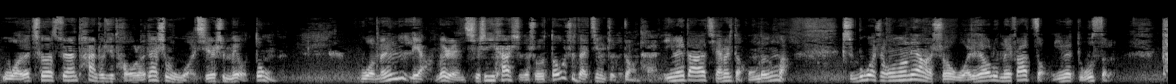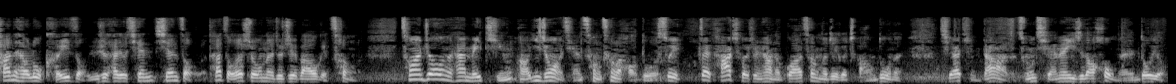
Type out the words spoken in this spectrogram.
我的车虽然探出去头了，但是我其实是没有动的。我们两个人其实一开始的时候都是在静止的状态，因为大家前面是等红灯嘛，只不过是红灯亮的时候，我这条路没法走，因为堵死了。他那条路可以走，于是他就先先走了。他走的时候呢，就直接把我给蹭了。蹭完之后呢，他还没停啊，一直往前蹭，蹭了好多。所以在他车身上的刮蹭的这个长度呢，其实还挺大的，从前面一直到后门都有。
